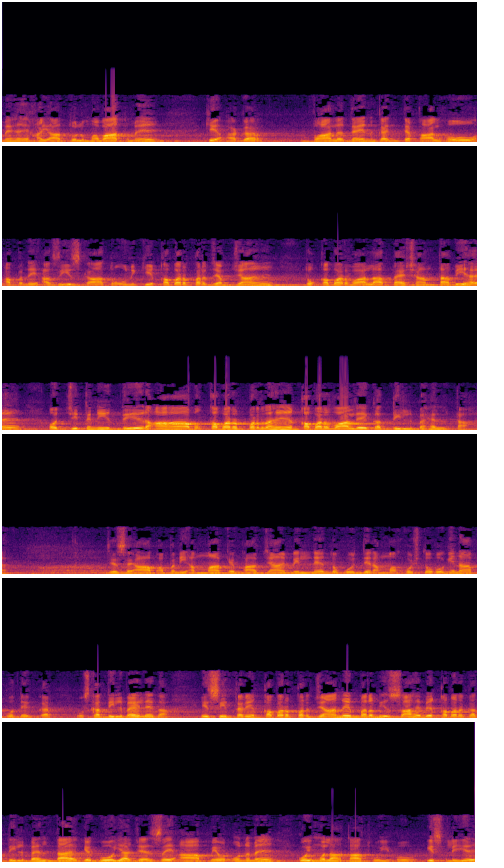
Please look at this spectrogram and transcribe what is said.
میں ہے، حیات المواد میں، کہ اگر والدین کا انتقال ہو اپنے عزیز کا، تو ان کی قبر پر جب جائیں، تو قبر والا پہچانتا بھی ہے، اور جتنی دیر آپ قبر پر رہیں، قبر والے کا دل بہلتا ہے۔ جیسے آپ اپنی اما کے پاس جائیں ملنے تو کچھ دیر اما خوش تو ہوگی نا آپ کو دیکھ کر، اس کا دل بہلے گا۔ اسی طرح قبر پر جانے پر بھی صاحب قبر کا دل بہلتا ہے کہ گویا جیسے آپ میں اور ان میں کوئی ملاقات ہوئی ہو۔ اس لیے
